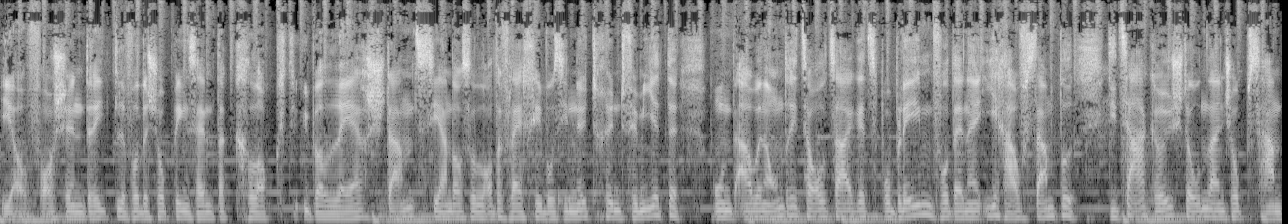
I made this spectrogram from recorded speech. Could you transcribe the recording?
Ja, fast ein Drittel der Shoppingcenter klagt über Leerstand. Sie haben also Ladefläche, die sie nicht vermieten können. Und auch eine andere Zahl zeigt das Problem von diesen Einkaufssampel. Die zehn grössten Online-Shops haben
